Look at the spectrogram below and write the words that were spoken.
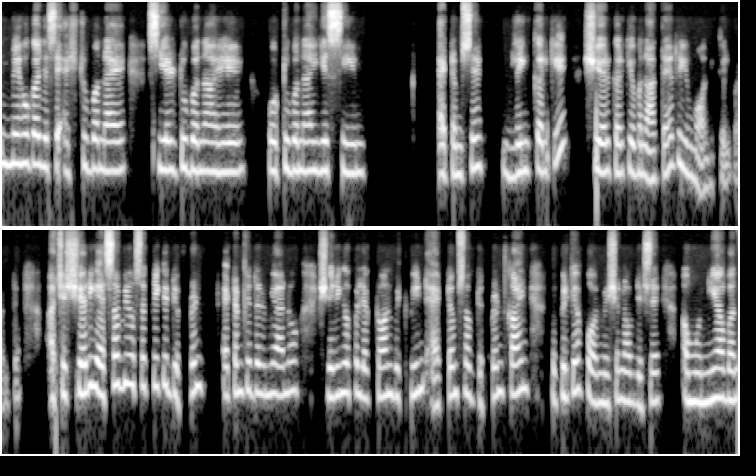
میں ہوگا جیسے ایچ ٹو بنا ہے سی ایل ٹو بنا ہے او ٹو بنا ہے یہ سیم ایٹم سے لنک کر کے شیئر کر کے بناتے ہیں تو یہ مالیکول بنتے ہیں. اچھا شیئرنگ ایسا بھی ہو سکتی ہے کہ ڈفرینٹ ایٹم کے درمیان ہو. Sharing of electron between atoms of different kind تو پھر کیا فارمیشن آف جیسے امونیا بن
